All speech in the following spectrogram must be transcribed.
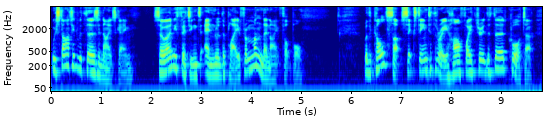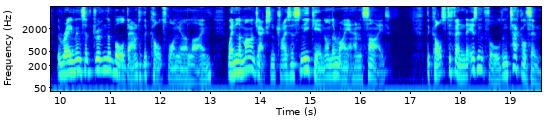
We started with Thursday night's game, so only fitting to end with the play from Monday Night Football. With the Colts up 16 to 3 halfway through the third quarter, the Ravens have driven the ball down to the Colts' one yard line when Lamar Jackson tries to sneak in on the right hand side. The Colts defender isn't fooled and tackles him.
